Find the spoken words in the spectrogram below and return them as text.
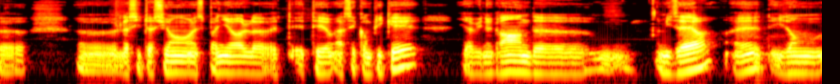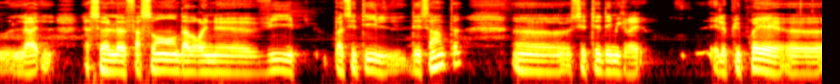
euh, la situation espagnole était assez compliquée. Il y avait une grande misère. Hein. La, seule façon d'avoir une vie, pensait-il, décente, euh, c'était d'émigrer. Et le plus près, euh,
